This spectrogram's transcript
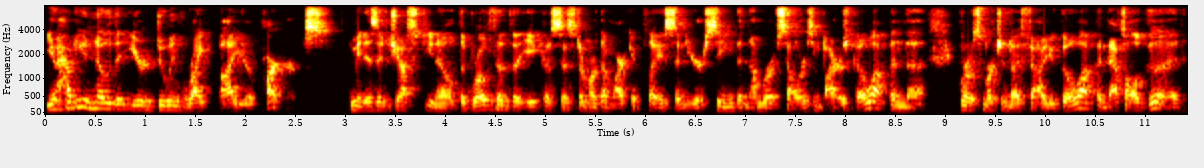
you know, how do you know that you're doing right by your partners? I mean, is it just, you know, the growth of the ecosystem or the marketplace and you're seeing the number of sellers and buyers go up and the gross merchandise value go up and that's all good?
